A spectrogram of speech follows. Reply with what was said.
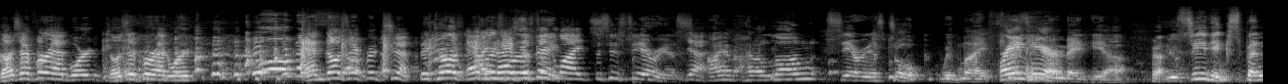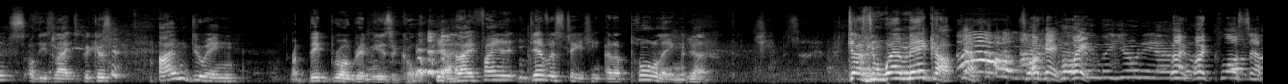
Those are for Edward. Those are for Edward. and those are for Chip. Because Edward has the big lights. This is serious. Yeah. I have had a long, serious talk with my Frame here. roommate here. You'll see the expense of these lights because I'm doing a big Broadway musical, and I find it devastating and appalling. Yeah. Doesn't wear makeup. Oh, So I'm Okay, wait. the union. Right, right, close on up.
